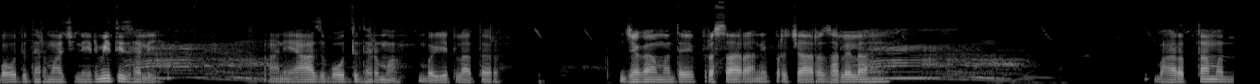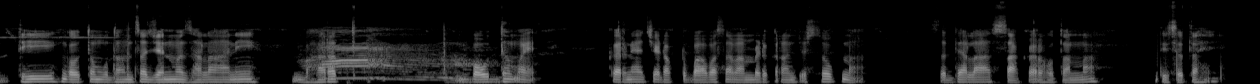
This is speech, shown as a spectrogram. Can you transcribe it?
बौद्ध धर्माची निर्मिती झाली. आणि आज बौद्ध धर्म बघितला तर जगामध्ये प्रसार आणि प्रचार झालेला आहे. भारतामध्ये गौतम बुद्धांचा जन्म झाला आणि भारत बौद्धमय करण्याचे डॉक्टर बाबासाहेब आंबेडकरांचे स्वप्न सध्याला साकार होताना दिसत आहे.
